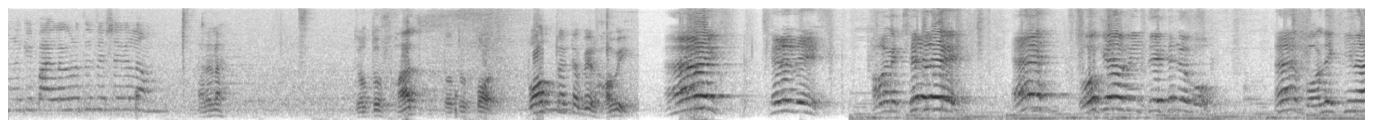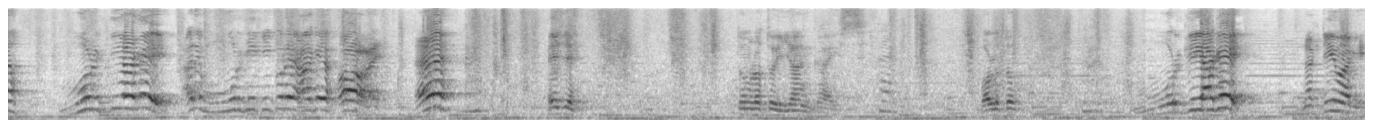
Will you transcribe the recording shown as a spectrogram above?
আমরা কি পাগলা করতে ফেসে গেলাম? আরে না যত ফাঁদ তত পথ পথ তো একটা বের হবে। এই ছেড়ে দে। আমাকে ছেড়ে দে। হ্যাঁ ওকে আমি দেখে নেব। হ্যাঁ বলে কিনা মুরগি আগে? আরে মুরগি কি করে আগে হয়? হ্যাঁ? এই যে তোমরা তো ইয়াং গাইস হ্যাঁ। বলো তো মুরগি আগে না ডিম আগে?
